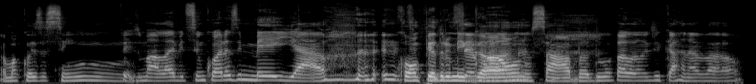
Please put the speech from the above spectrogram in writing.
é uma coisa assim. Fez uma live de 5 horas e meia. Com o Pedro Migão no sábado. Falando de carnaval.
